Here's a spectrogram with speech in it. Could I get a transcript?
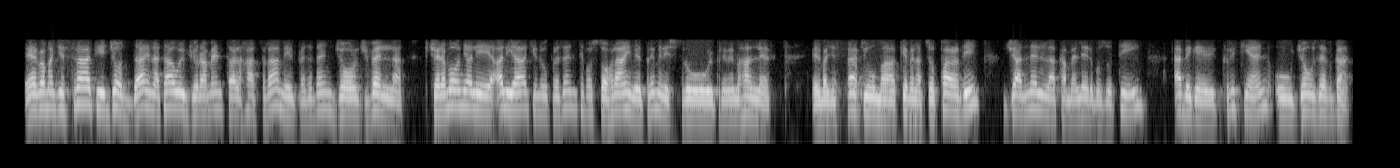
Erba' Maġistrati ġodda ingħataw il-ġurament tal-ħatra mill-President George Vella, f'ċeremonja li għaliha kienu preżenti fost oħrajn il-Prim Ministru u l-Prim Imħallef. Il-Maġistrati huma Kevin Azzopardi, Giannella Camilleri Busuttil, Abigail Chrétien u Joseph Gatt.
